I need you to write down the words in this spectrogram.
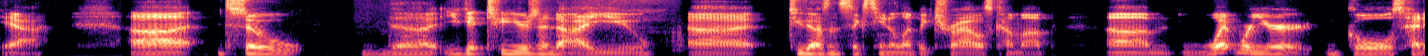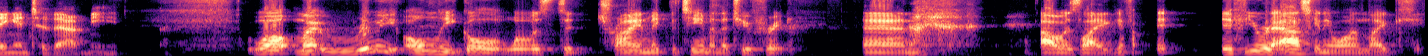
Yeah. Uh so the you get two years into iu uh 2016 olympic trials come up. Um what were your goals heading into that meet well, my really only goal was to try and make the team in the two free. And I was like, if if you were to ask anyone, like,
